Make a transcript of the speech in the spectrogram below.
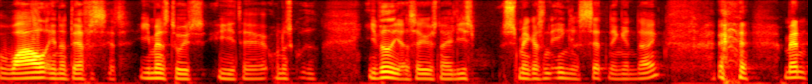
while in a deficit, imens du er i et, i et øh, underskud. I ved jeg seriøst, når jeg lige smækker sådan en engelsk sætning ind der, ikke? Men,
